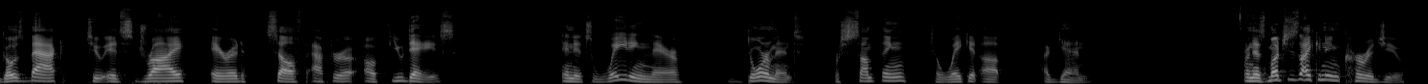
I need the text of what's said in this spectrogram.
goes back to its dry arid self after a, a few days. And it's waiting there, dormant, for something to wake it up again. And as much as I can encourage you,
